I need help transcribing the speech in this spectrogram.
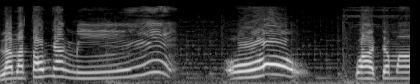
แล้วมันต้องอย่างนี้ โอ้ กว่าจะมา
